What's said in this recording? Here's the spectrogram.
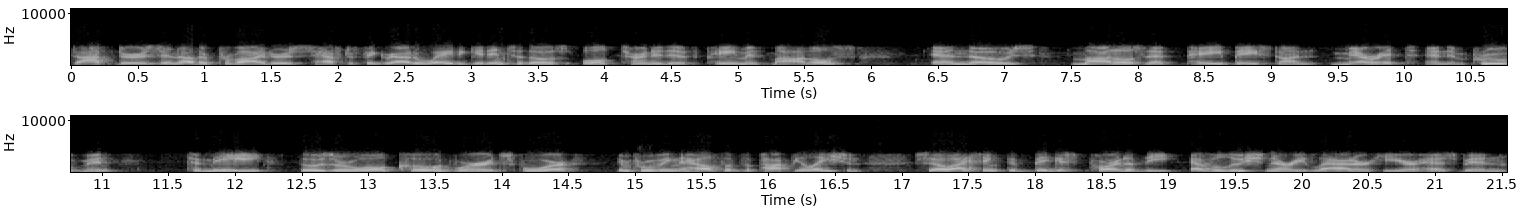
doctors and other providers have to figure out a way to get into those alternative payment models and those models that pay based on merit and improvement. To me, those are all code words for improving the health of the population. So I think the biggest part of the evolutionary ladder here has been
